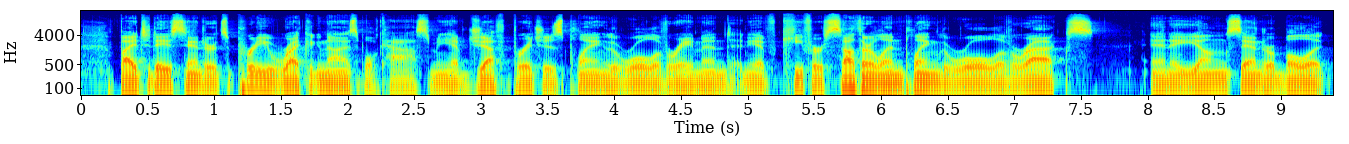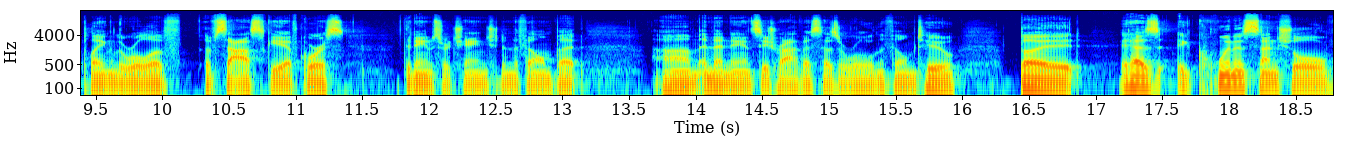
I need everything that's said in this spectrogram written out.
by today's standards, a pretty recognizable cast. I mean, you have Jeff Bridges playing the role of Raymond, and you have Kiefer Sutherland playing the role of Rex, and a young Sandra Bullock playing the role of, of Saskia. Of course, the names are changed in the film, but um, and then Nancy Travis has a role in the film too. But it has a quintessential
